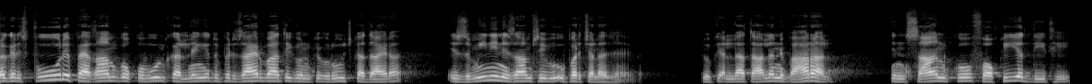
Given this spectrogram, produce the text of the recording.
اگر اس پورے پیغام کو قبول کر لیں گے تو پھر ظاہر بات ہے کہ ان کے عروج کا دائرہ اس زمینی نظام سے بھی اوپر چلا جائے گا۔ کیونکہ اللہ تعالیٰ نے بہرحال انسان کو فوقیت دی تھی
